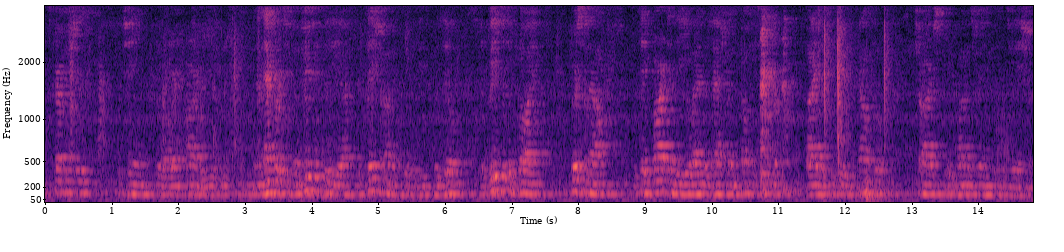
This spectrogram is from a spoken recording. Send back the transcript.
skirmishes between the warring parties. In an effort to contribute to the uh, cessation of hostilities, Brazil agreed to deploy personnel to take part in the UN detachment constituted by the Security Council charged with monitoring the situation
